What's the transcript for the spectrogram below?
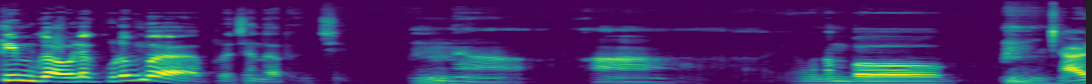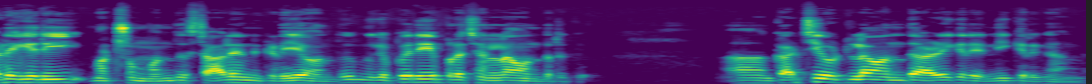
திமுகவில் குடும்ப பிரச்சனை இருந்துச்சு. நம்ம அழகிரி மற்றும் வந்து ஸ்டாலினுக்கிடையே வந்து மிகப்பெரிய பிரச்சனைலாம் வந்திருக்கு. கட்சி விட்டுலாம் வந்து அழகிரி நீக்கியிருக்காங்க.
